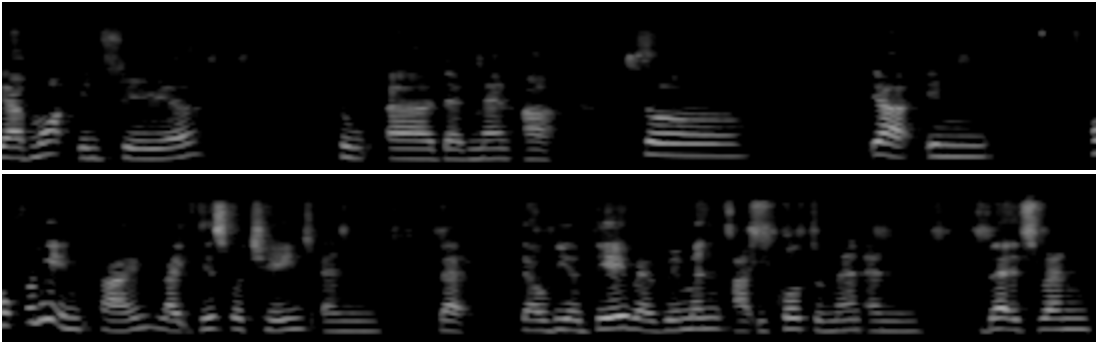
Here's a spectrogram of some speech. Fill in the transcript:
they are more inferior to uh, than men are. So yeah, in hopefully in time, like this will change and that there will be a day where women are equal to men and that is when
